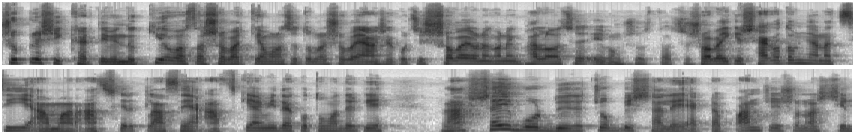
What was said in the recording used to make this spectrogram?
সুপ্রিয় শিক্ষার্থীবৃন্দ, কি অবস্থা? সবার কেমন আছো? তোমরা সবাই আশা করছি সবাই অনেক অনেক ভালো আছো এবং সুস্থ আছো। সবাইকে স্বাগতম জানাচ্ছি আমার আজকের ক্লাসে। আজকে আমি দেখো তোমাদেরকে রাজশাহী বোর্ড দুই হাজার চব্বিশ সালে একটা পাঞ্চুয়েশন আসছিল।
